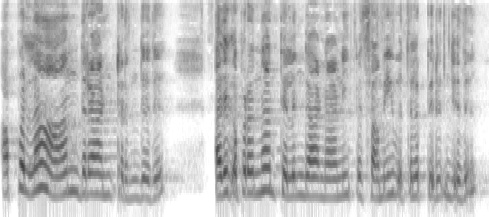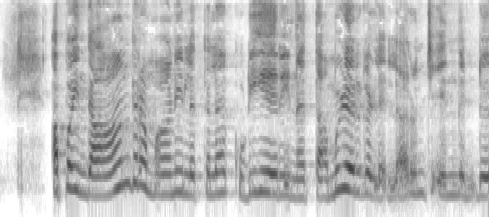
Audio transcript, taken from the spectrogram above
அப்போல்லாம் ஆந்திரான்ட்டு இருந்தது. அதுக்கப்புறம் தான் தெலுங்கானான்னு இப்போ சமீபத்தில் பிரிஞ்சது. அப்போ இந்த ஆந்திர மாநிலத்தில் குடியேறின தமிழர்கள் எல்லாரும் சேர்ந்துண்டு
